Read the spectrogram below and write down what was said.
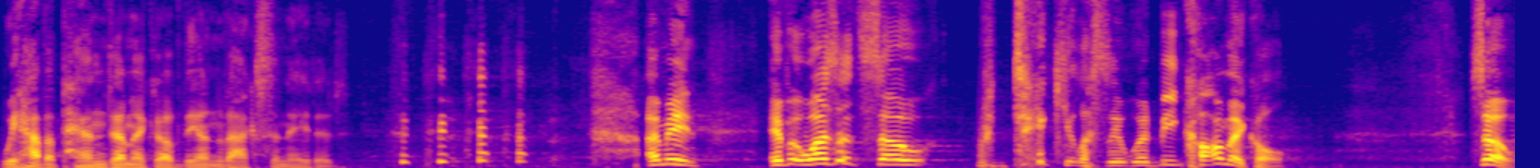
We have a pandemic of the unvaccinated. I mean, if it wasn't so ridiculous, it would be comical. So,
